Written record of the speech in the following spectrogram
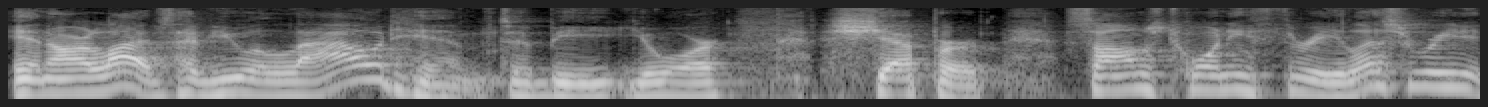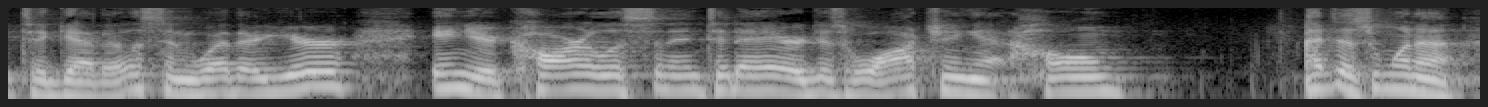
in our lives. Have you allowed him to be your shepherd? Psalms 23, let's read it together. Listen, whether you're in your car listening today or just watching at home, I just want to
